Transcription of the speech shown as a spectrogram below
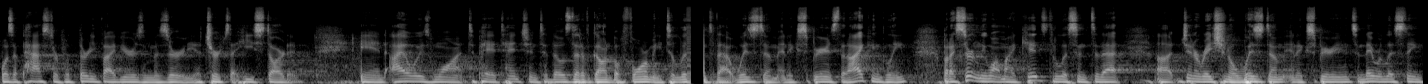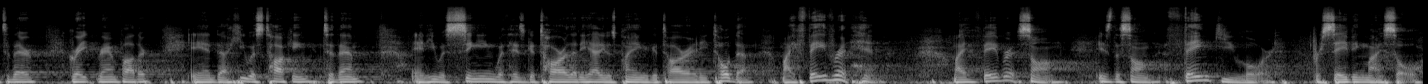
was a pastor for 35 years in Missouri, a church that he started. And I always want to pay attention to those that have gone before me to listen to that wisdom and experience that I can glean. But I certainly want my kids to listen to that uh, generational wisdom and experience. And they were listening to their great grandfather, and uh, he was talking to them, and he was singing with his guitar that he had. He was playing a guitar, and he told them, My favorite hymn, my favorite song is the song, Thank You, Lord, for saving my soul.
